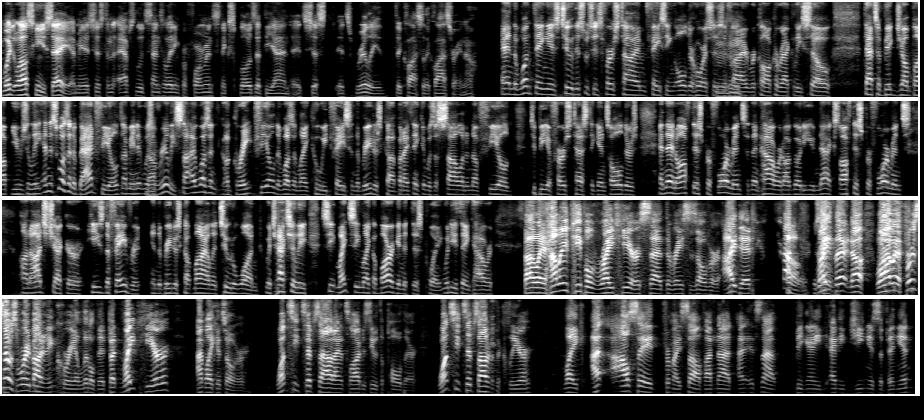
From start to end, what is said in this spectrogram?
what, what else can you say? I mean, it's just an absolute scintillating performance and explodes at the end. It's just, it's really the class of the class right now. And the one thing is too, this was his first time facing older horses, if Mhm. I recall correctly. So that's a big jump up usually. And this wasn't a bad field. I mean, it was No. a really, so- it wasn't a great field. It wasn't like who he'd face in the Breeders' Cup, but I think it was a solid enough field to be a first test against holders. And then off this performance, and then Howard, I'll go to you next. Off this performance on Oddschecker, he's the favorite in the Breeders' Cup Mile at two to one, which actually see, might seem like a bargain at this point. What do you think, Howard? By the way, how many people right here said the race is over? I did. Oh, right there. No, well, I, at first I was worried about an inquiry a little bit, but right here, I'm like, it's over. Once he tips out, and it's hard to see with the pole there. Once he tips out into the clear, like I, I'll say for myself, I'm not. I- It's not being any any genius opinion,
